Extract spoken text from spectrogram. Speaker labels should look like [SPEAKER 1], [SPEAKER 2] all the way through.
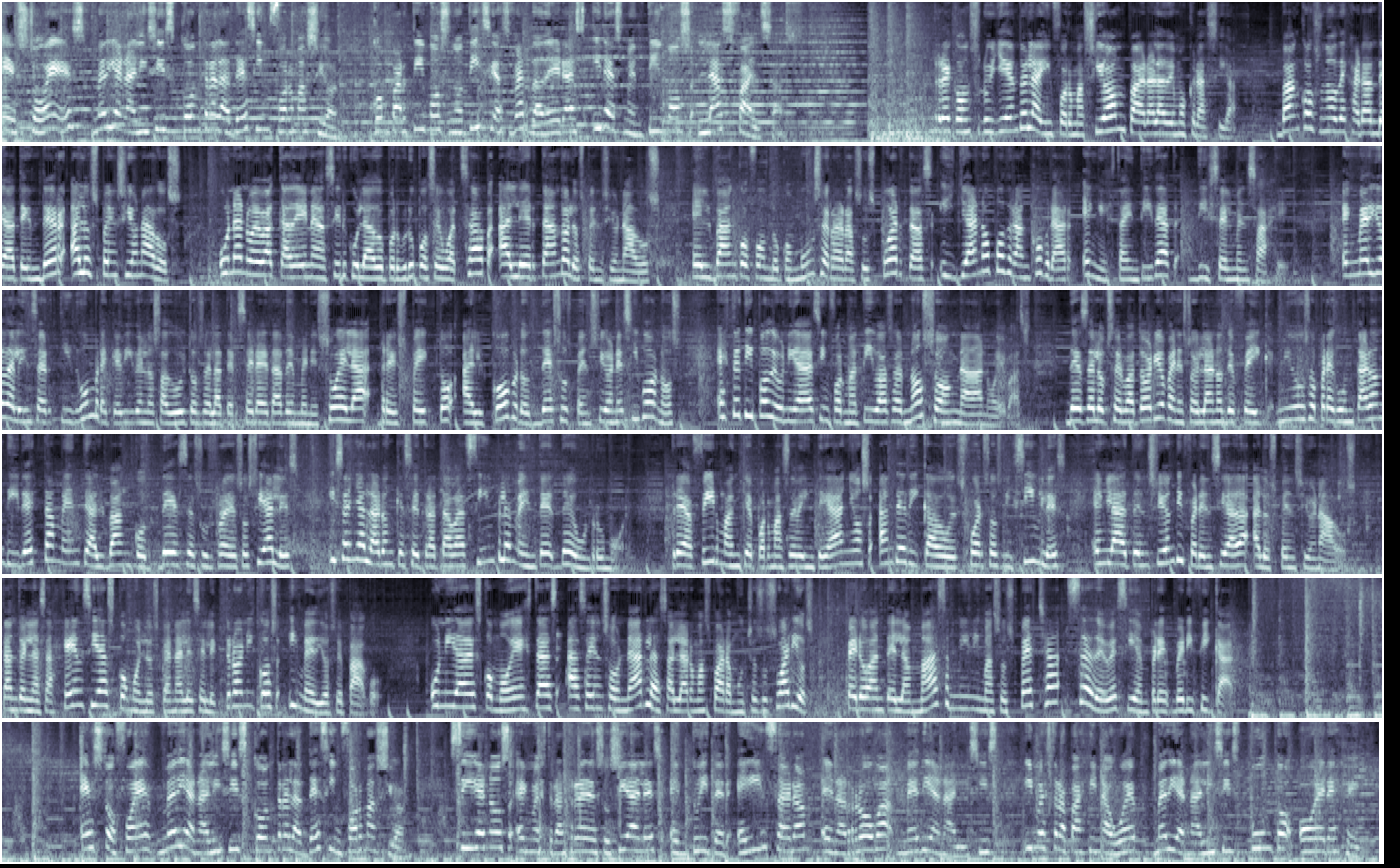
[SPEAKER 1] Esto es Media Análisis contra la Desinformación. Compartimos noticias verdaderas y desmentimos las falsas. Reconstruyendo la información para la democracia. Bancos no dejarán de atender a los pensionados. Una nueva cadena ha circulado por grupos de WhatsApp alertando a los pensionados. El Banco Fondo Común cerrará sus puertas y ya no podrán cobrar en esta entidad, dice el mensaje. En medio de la incertidumbre que viven los adultos de la tercera edad en Venezuela respecto al cobro de sus pensiones y bonos, este tipo de unidades informativas no son nada nuevas. Desde el Observatorio Venezolano de Fake News preguntaron directamente al banco desde sus redes sociales y señalaron que se trataba simplemente de un rumor. Reafirman que por más de 20 años han dedicado esfuerzos visibles en la atención diferenciada a los pensionados, tanto en las agencias como en los canales electrónicos y medios de pago. Unidades como estas hacen sonar las alarmas para muchos usuarios, pero ante la más mínima sospecha se debe siempre verificar. Esto fue Media Análisis contra la Desinformación. Síguenos en nuestras redes sociales, en Twitter e Instagram en arroba medianálisis y nuestra página web medianálisis.org.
